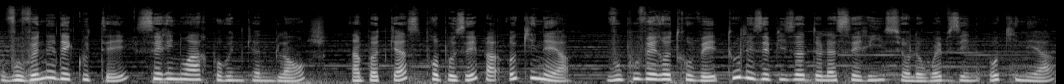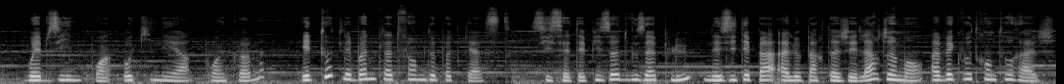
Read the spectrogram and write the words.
Vous venez d'écouter Série Noire pour une canne blanche, un podcast proposé par Okinea. Vous pouvez retrouver tous les épisodes de la série sur le webzine Okinea, webzine.okinea.com et toutes les bonnes plateformes de podcast. Si cet épisode vous a plu, n'hésitez pas à le partager largement avec votre entourage.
